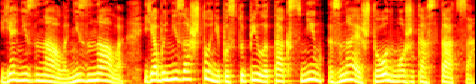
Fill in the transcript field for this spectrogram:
Я не знала, не знала. Я бы ни за что не поступила так с ним, зная, что он может остаться.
